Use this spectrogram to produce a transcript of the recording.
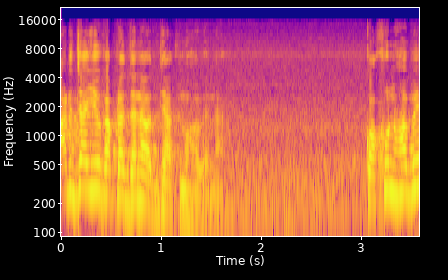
আর যাই হোক আপনার জানা অধ্যাত্ম হবে না। কখন হবে?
